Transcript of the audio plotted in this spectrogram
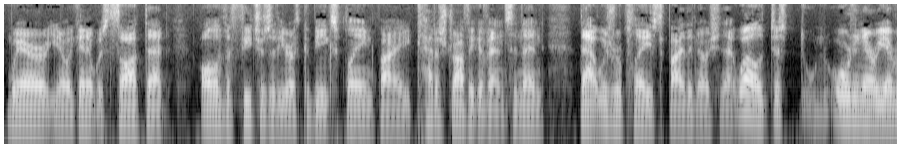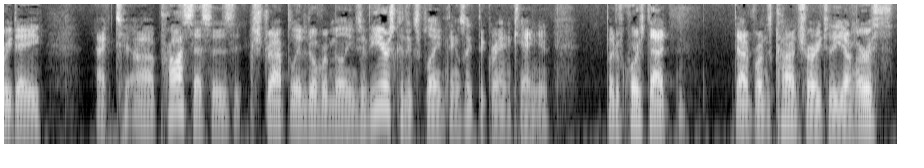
where you know again it was thought that all of the features of the Earth could be explained by catastrophic events, and then that was replaced by the notion that well, just ordinary everyday act- uh, processes extrapolated over millions of years could explain things like the Grand Canyon. But of course, that that runs contrary to the young Earth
